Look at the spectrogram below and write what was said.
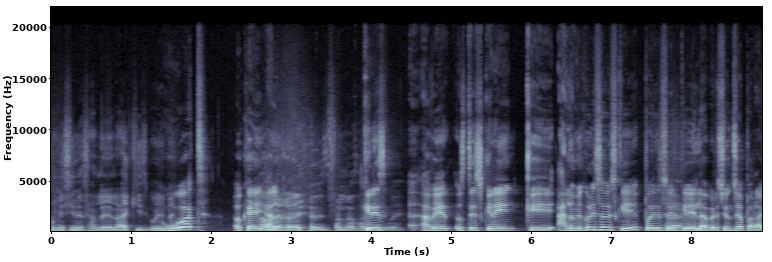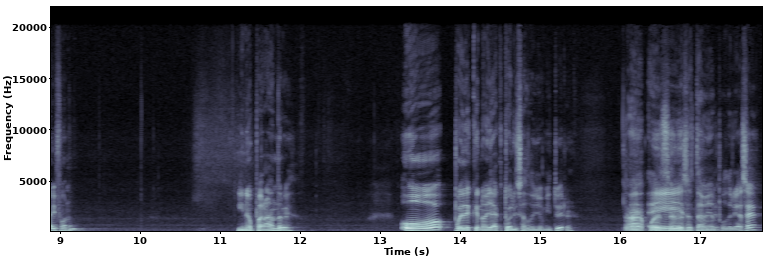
A mí sí me sale la X, güey. ve. Ok. A al- ver. A ver, ¿ustedes creen que a lo mejor, ¿y ¿sabes qué? Puede ¿Qué ser que la versión sea para iPhone. Y no para Android. O puede que no haya actualizado yo mi Twitter. Ah, Eh, puede ser. Eso también podría ser.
